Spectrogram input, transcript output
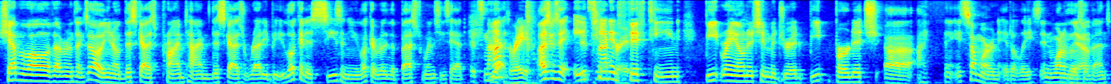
Shapovalov, everyone thinks, oh, you know, this guy's prime time, this guy's ready. But you look at his season, and you look at really the best wins he's had. It's not Yes. great. I was gonna say 18 and great. 15, beat Raonic in Madrid, beat Berdych. Uh, I think it's somewhere in Italy in one of those Yeah. events.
